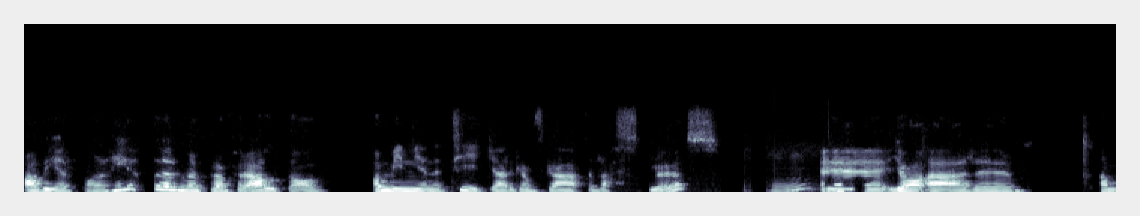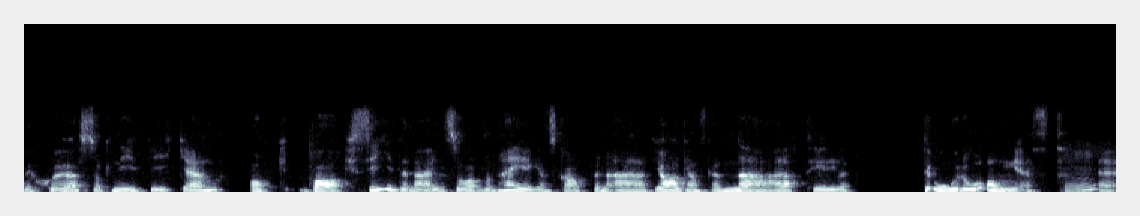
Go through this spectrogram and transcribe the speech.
av erfarenheter men framför allt av, av min genetik är ganska rastlös. Mm. Eh, jag är eh, ambitiös och nyfiken och baksidorna eller så av de här egenskaperna är att jag är ganska nära till till oro och ångest. Mm. Eh,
